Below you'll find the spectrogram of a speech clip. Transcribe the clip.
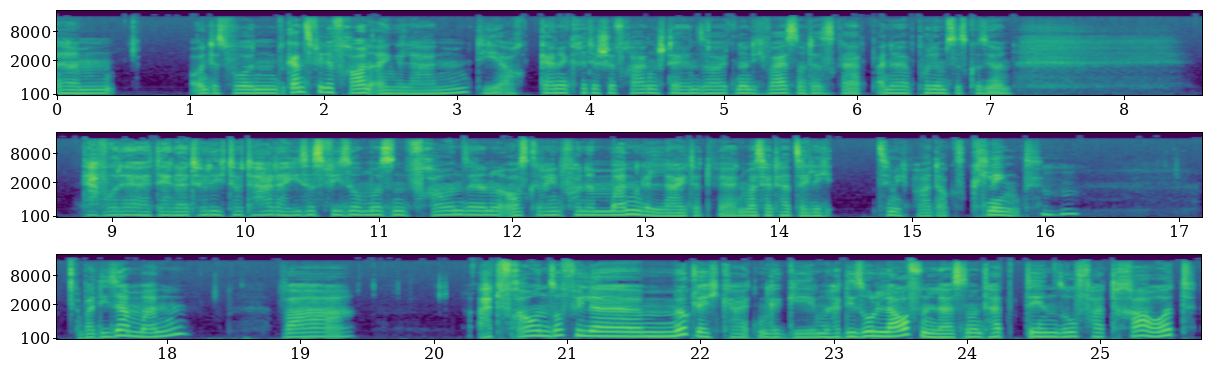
ähm, und es wurden ganz viele Frauen eingeladen, die auch gerne kritische Fragen stellen sollten. Und ich weiß noch, dass es gab eine Podiumsdiskussion. Da wurde der natürlich total, da hieß es, wieso muss ein Frauensender nun ausgerechnet von einem Mann geleitet werden, was ja tatsächlich ziemlich paradox klingt. Mhm. Aber dieser Mann war, hat Frauen so viele Möglichkeiten gegeben, hat die so laufen lassen und hat denen so vertraut.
